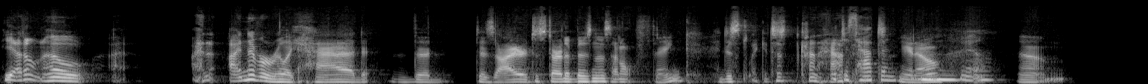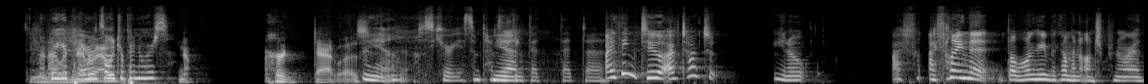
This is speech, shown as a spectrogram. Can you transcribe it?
Yeah, I don't know. I, I, I never really had the desire to start a business. I don't think it just like it just kind of happened. just happened. you know. Yeah. Um, Were I your would never- parents would- entrepreneurs? No, her dad was. Yeah. Just curious. Sometimes Yeah. I think that that uh, I think too, I've talked you know, I, f- I find that the longer you become an entrepreneur,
